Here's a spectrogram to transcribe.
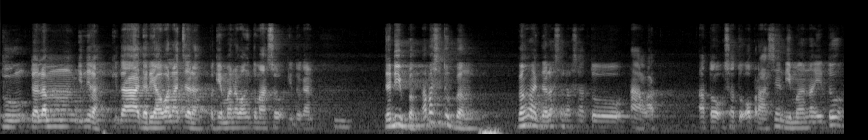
bung dalam ginilah kita dari awal aja lah bagaimana uang itu masuk gitu kan. Hmm. Jadi bank apa sih itu bank? Bank adalah salah satu alat atau satu operasi yang di mana itu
